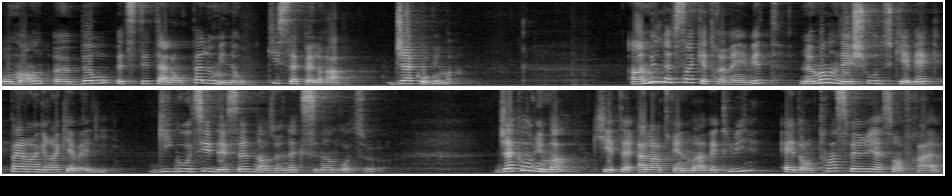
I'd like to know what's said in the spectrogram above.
au monde un beau petit étalon palomino qui s'appellera Jackorima. En 1988, le monde des chevaux du Québec perd un grand cavalier. Guy Gauthier décède dans un accident de voiture. Jackorima, qui était à l'entraînement avec lui, est donc transféré à son frère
